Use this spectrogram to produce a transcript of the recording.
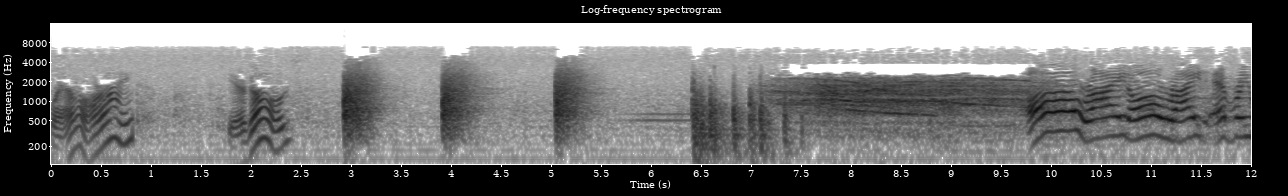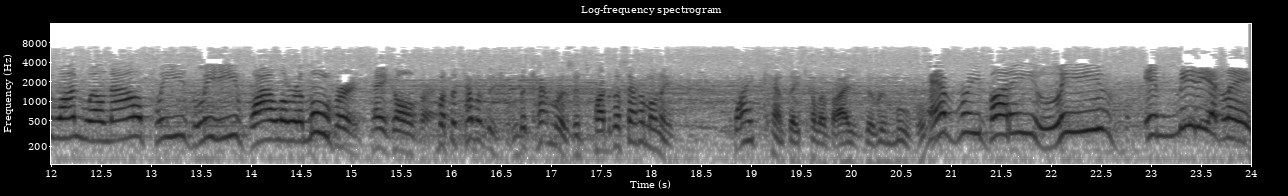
Well, all right. Here goes. All right, all right. Everyone will now please leave while the removers take over. But the television, the cameras, it's part of the ceremony. Why can't they televise the removal? Everybody leave immediately.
